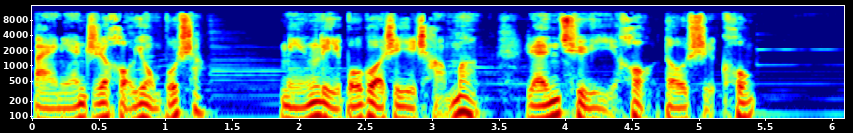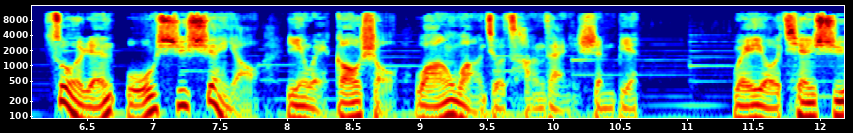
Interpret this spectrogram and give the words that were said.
百年之后用不上；名利不过是一场梦，人去以后都是空。做人无需炫耀，因为高手往往就藏在你身边。唯有谦虚，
